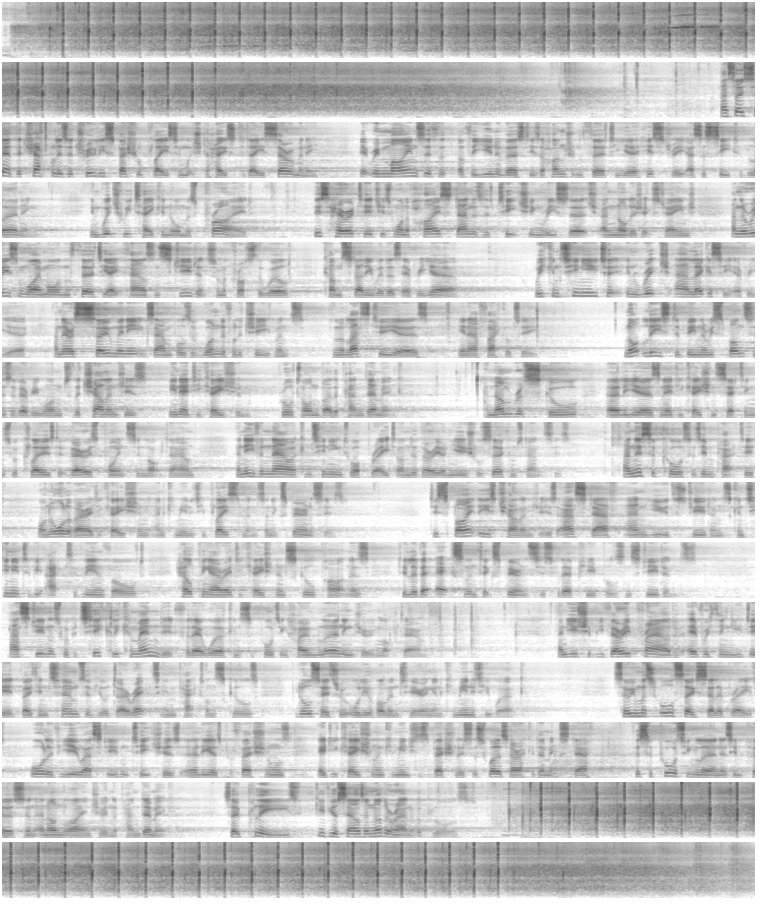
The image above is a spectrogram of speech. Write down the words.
As I said, the chapel is a truly special place in which to host today's ceremony. It reminds us of the university's 130-year history as a seat of learning, in which we take enormous pride. This heritage is one of high standards of teaching, research and knowledge exchange, and the reason why more than 38,000 students from across the world come study with us every year. We continue to enrich our legacy every year, and there are so many examples of wonderful achievements from the last two years in our faculty. Not least have been the responses of everyone to the challenges in education brought on by the pandemic. A number of school, early years and education settings were closed at various points in lockdown and even now are continuing to operate under very unusual circumstances. And this, of course, has impacted on all of our education and community placements and experiences. Despite these challenges, our staff and youth students, continue to be actively involved helping our education and school partners deliver excellent experiences for their pupils and students. Our students were particularly commended for their work in supporting home learning during lockdown. And you should be very proud of everything you did, both in terms of your direct impact on schools, but also through all your volunteering and community work. So we must also celebrate all of you, our student teachers, early years professionals, educational and community specialists, as well as our academic staff, for supporting learners in person and online during the pandemic. So please give yourselves another round of applause.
